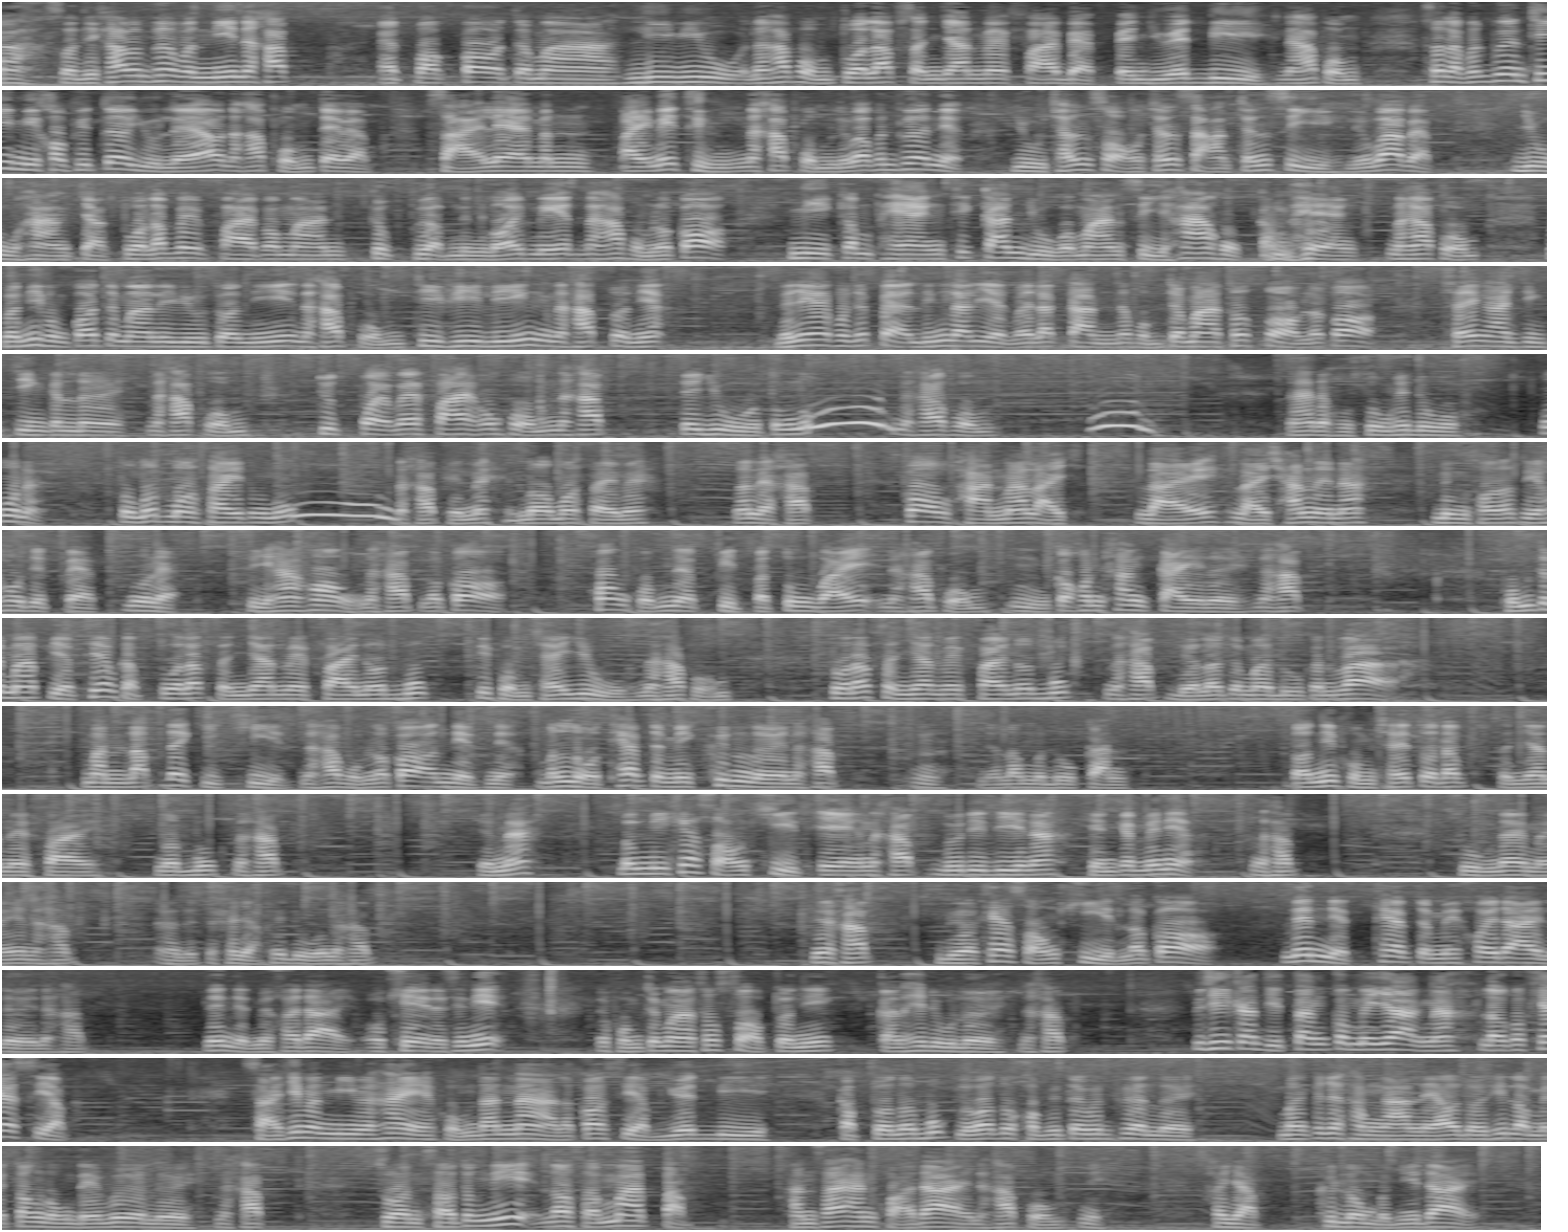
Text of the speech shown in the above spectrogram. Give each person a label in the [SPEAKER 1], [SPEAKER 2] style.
[SPEAKER 1] อะสวัสดีครับเพื่อนๆวันนี้นะครับแอดบอกก็จะมารีวิวนะครับผมตัวรับสัญญาณ Wi-Fi แบบเป็น USB นะครับผมสำหรับเพื่อนๆที่มีคอมพิวเตอร์อยู่แล้วนะครับผมแต่แบบสายแลนมันไปไม่ถึงนะครับผมหรือว่าเพื่อนๆเนี่ยอยู่ชั้น 2 ชั้น 3 ชั้น 4 หรือว่าแบบอยู่ห่างจากตัวรับ Wi-Fi ประมาณเกือบเกือบ100 เมตรนะครับผมแล้วก็มีกำแพงที่กั้นอยู่ประมาณ 4-5-6กำแพงนะครับผมวันนี้ผมก็จะมารีวิวตัวนี้นะครับผม TP Link นะครับตัวเนี้ย เดี๋ยวยังไงผมจะแปะลิงก์รายละเอียดไว้ละกันนะผมจะมาทดสอบแล้วก็ใช้งานจริง ๆ กันเลยนะครับผมจุดปล่อย Wi-Fi ของผมนะครับ จะอยู่ตรงนู้นนะครับผมนู่นนะเดี๋ยวผมซูมให้ดูนู่นน่ะตรงรถมอเตอร์ไซค์ตรงนู้นนะครับเห็นไหมเห็นรอมอเตอร์ไซค์ไหมนั่นแหละครับ ก็ผ่านมาหลายหลายหลายชั้นเลยนะ1 2 3 4 6 7 8นู่นแหละ4 5 ห้องนะครับ แล้วก็ห้องผมเนี่ยปิดประตูไว้นะครับผมอืมก็ค่อนข้างไกลเลยนะครับ ผมจะมาเปรียบเทียบกับตัวรับสัญญาณ Wi-Fi โน้ตบุ๊กที่ผมใช้อยู่นะครับผมตัวรับสัญญาณ Wi-Fi โน้ตบุ๊กนะครับเดี๋ยวเราจะมาดูกันว่า มันรับได้กี่ขีดนะครับ ผมแล้วก็เน็ตเนี่ยมันโหลดแทบจะไม่ขึ้นเลยนะครับเดี๋ยวเรามาดูกัน ตอนนี้ผมใช้ตัวรับสัญญาณ Wi-Fi โน้ตบุ๊กนะครับ เห็นไหมมันมีแค่ 2 ขีดเองนะครับ ดูดีๆนะ เห็นกันไหมเนี่ยนะครับซูมได้ไหมนะครับเดี๋ยวจะขยับให้ดูนะครับเนี่ยครับเหลือแค่ 2 ขีดแล้วก็ เล่นเน็ตแทบจะไม่ค่อยได้เลยนะครับ เล่นเน็ตไม่ค่อยได้โอเคเดี๋ยวทีนี้เดี๋ยวผมจะมาทดสอบตัวนี้กันให้ดูเลยนะครับ วิธีการติดตั้งก็ไม่ยากนะ เราก็แค่เสียบสายที่มันมีมาให้ผมด้านหน้า แล้วก็เสียบ USB กับตัวโน้ตบุ๊กหรือว่าตัวคอมพิวเตอร์เพื่อนๆเลย มันก็จะทำงานแล้วโดยที่เราไม่ต้องลงไดเวอร์เลยนะครับ ส่วนเสาตรงนี้เราสามารถปรับหันซ้ายหันขวาได้นะครับ ผมนี่ขยับขึ้นลงแบบนี้ได้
